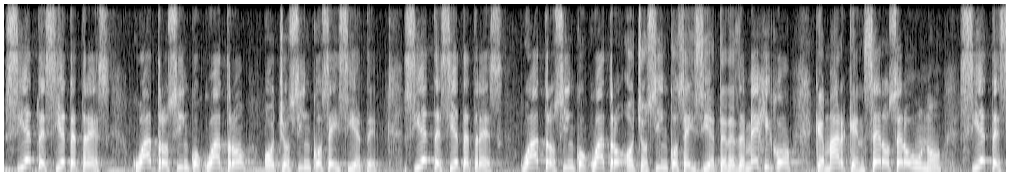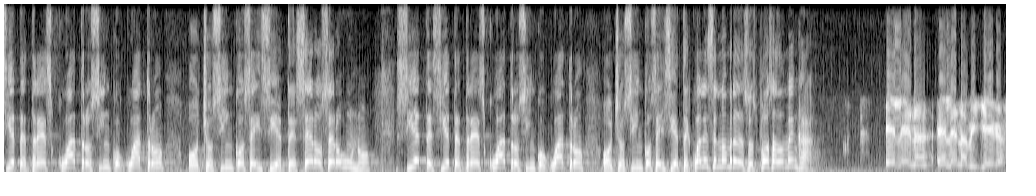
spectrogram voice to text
773 454-8567. 773-454-8567. Desde México, que marquen 001-773-454-8567. 001-773-454-8567. ¿Cuál es el nombre de su esposa, Domenja? Elena, Elena Villegas.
